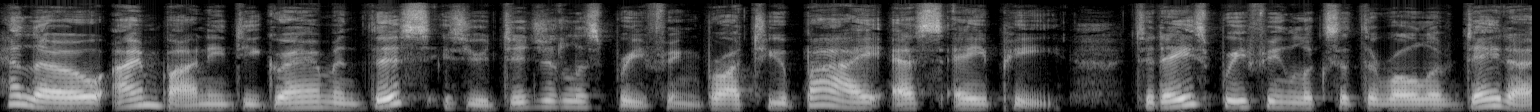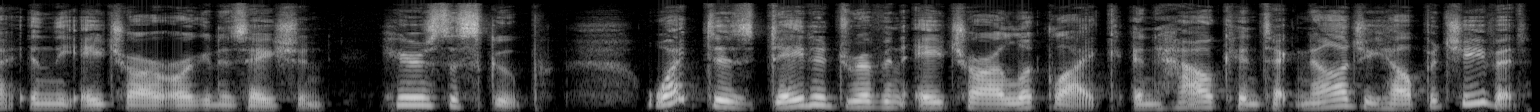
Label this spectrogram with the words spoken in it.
Hello, I'm Bonnie D. Graham, and this is your Digitalist Briefing brought to you by SAP. Today's briefing looks at the role of data in the HR organization. Here's the scoop. What does data driven HR look like, and how can technology help achieve it?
